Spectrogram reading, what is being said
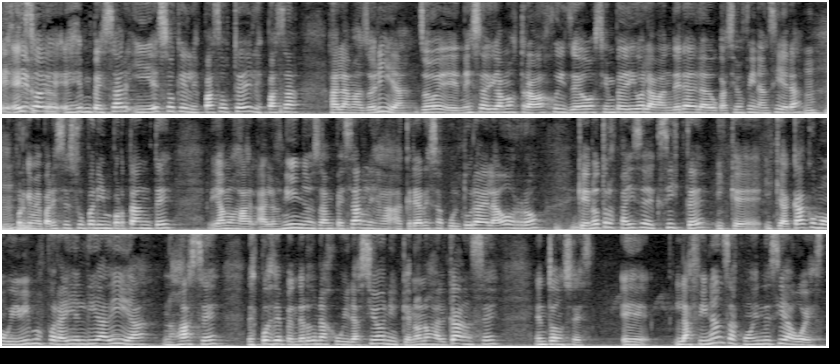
eso es, empezar y eso que les pasa a ustedes les pasa a la mayoría. Yo en eso, digamos, trabajo y yo siempre digo la bandera de la educación financiera, porque me parece súper importante, digamos, a, los niños a empezarles a, crear esa cultura del ahorro, que en otros países existe y que, y que acá como vivimos por ahí el día a día, nos hace después depender de una jubilación y que no nos alcance. Entonces, eh, las finanzas, como bien decía, o es,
